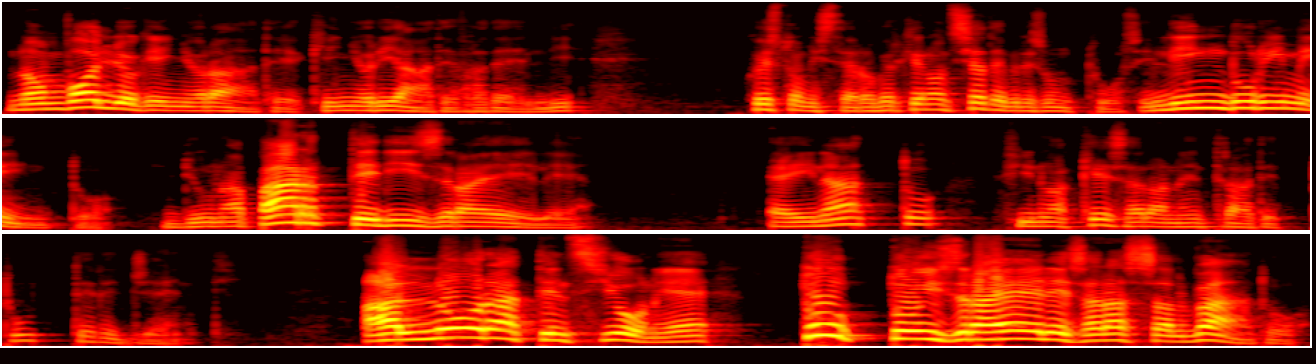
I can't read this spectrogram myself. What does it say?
Non voglio che ignorate, che ignoriate, fratelli, questo mistero perché non siate presuntuosi. L'indurimento di una parte di Israele è in atto fino a che saranno entrate tutte le genti. Allora attenzione, eh, tutto Israele sarà salvato,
